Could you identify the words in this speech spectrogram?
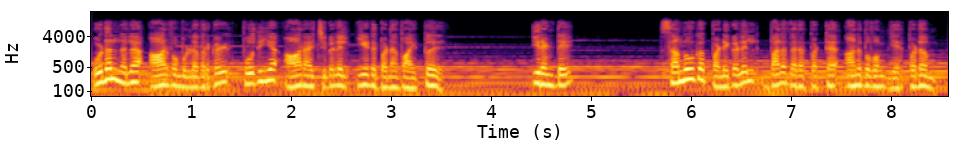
உடல்நல ஆர்வமுள்ளவர்கள் புதிய ஆராய்ச்சிகளில் ஈடுபட வாய்ப்பு. இரண்டு சமூக பணிகளில் பலதரப்பட்ட அனுபவம் ஏற்படும்.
